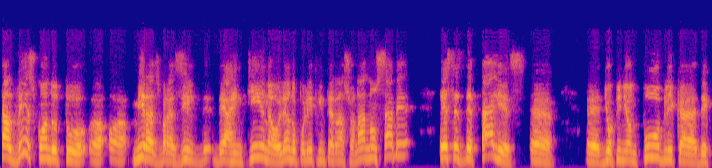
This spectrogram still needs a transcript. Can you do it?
talvez quando tu uh, uh, miras Brasil de, de, Argentina, olhando política internacional, não sabe esses detalhes. Eh, de opinião pública, de,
